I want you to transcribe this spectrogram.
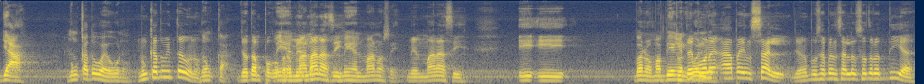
Ya. Nunca tuve uno. ¿Nunca tuviste uno? Nunca. Yo tampoco, Mis pero mi hermana sí. Mis hermanos sí. Mi hermana sí. Y, y Bueno, más bien tú el te gordo. pones a pensar, yo me puse a pensar los otros días,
